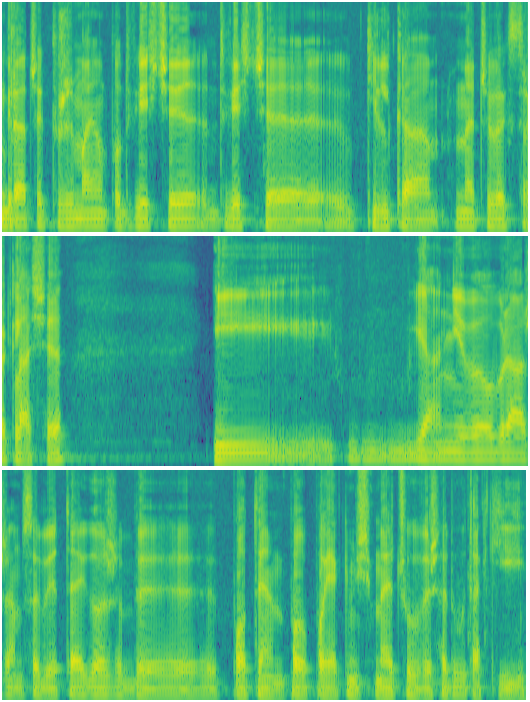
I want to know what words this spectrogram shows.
gracze, którzy mają po 200, 200 kilka meczy w ekstraklasie. I ja nie wyobrażam sobie tego, żeby potem po, po jakimś meczu wyszedł taki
